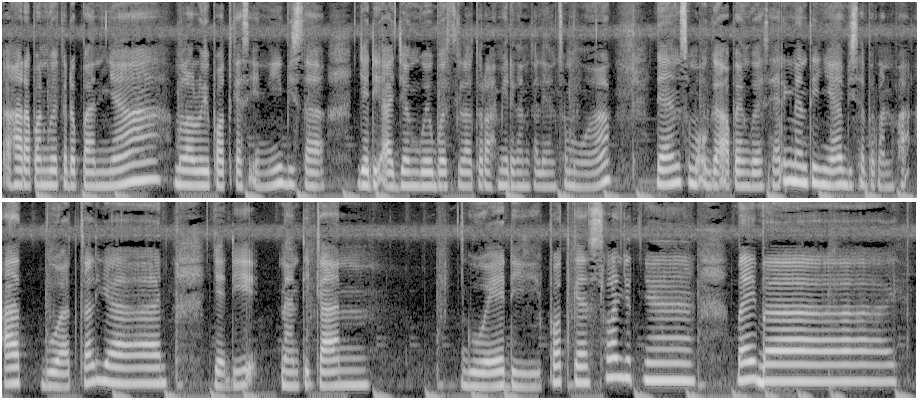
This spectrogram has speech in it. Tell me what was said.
harapan gue ke depannya melalui podcast ini bisa jadi ajang gue buat silaturahmi dengan kalian semua dan semoga apa yang gue sharing nantinya bisa bermanfaat buat kalian. Jadi nantikan gue di podcast selanjutnya. Bye bye.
